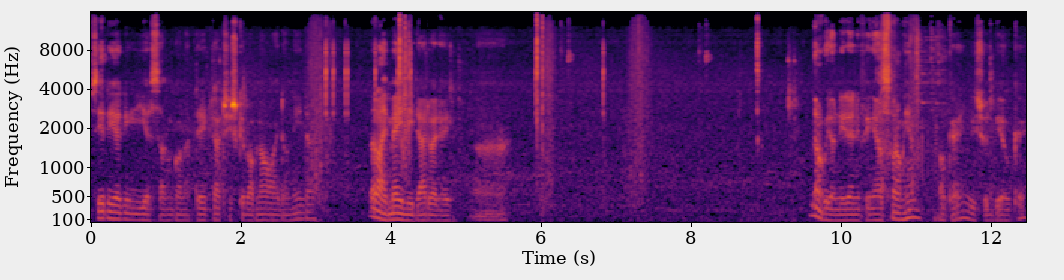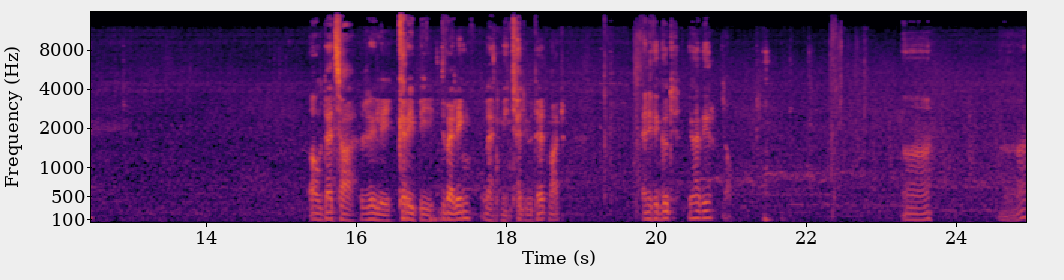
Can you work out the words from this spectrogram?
Seriously, yes, I'm gonna take that shish kebab now. I don't need that. Well, I may need that, but hey. Uh, no, we don't need anything else from him. Okay, we should be okay. Oh, that's a really creepy dwelling, let me tell you that much. Anything good you have here? No. Uh, uh,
